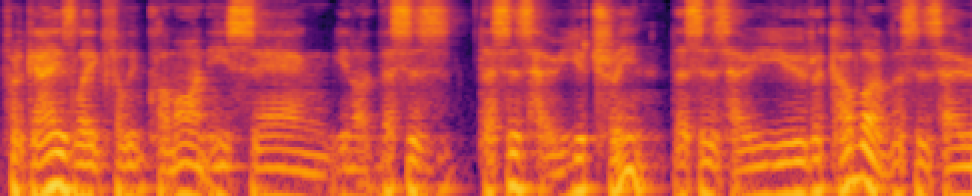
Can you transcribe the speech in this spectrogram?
for guys like Philippe Clement, he's saying, you know, this is this is how you train. This is how you recover. This is how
